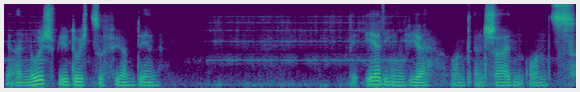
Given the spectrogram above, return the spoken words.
hier ein Nullspiel durchzuführen, den beerdigen wir und entscheiden uns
